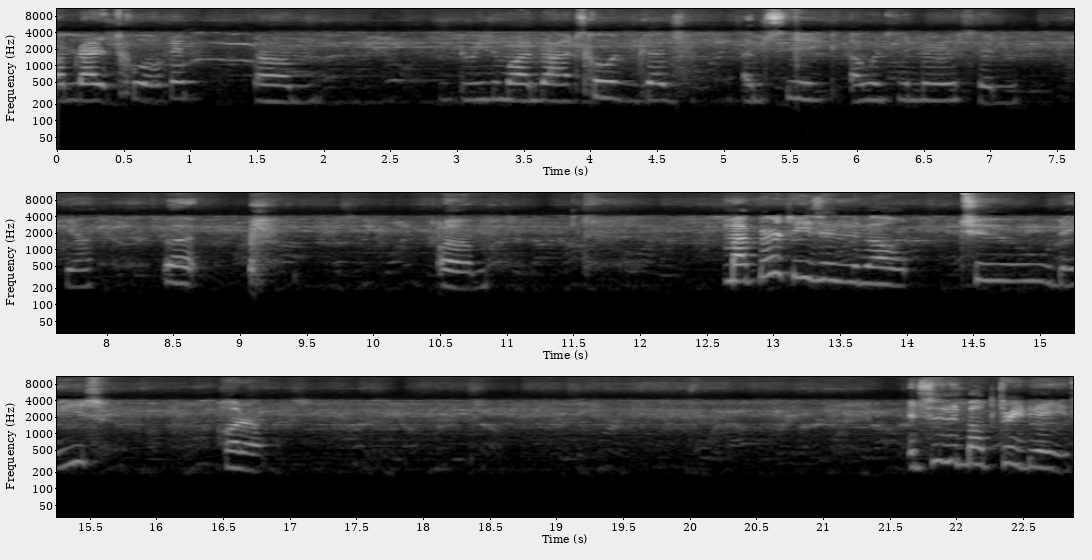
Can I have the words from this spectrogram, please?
I'm not at school, okay? Um, the reason why I'm not at school is because I'm sick. I went to the nurse and yeah, but um, my birthday's in about two days. Up. It's in about three days.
